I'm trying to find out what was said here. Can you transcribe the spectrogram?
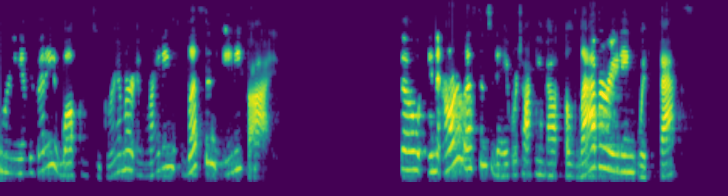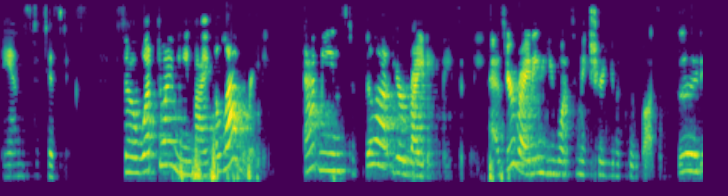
morning, everybody. Welcome to Grammar and Writing, Lesson 85. So in our lesson today, we're talking about elaborating with facts and statistics. So what do I mean by elaborating? That means to fill out your writing, basically. As you're writing, you want to make sure you include lots of good,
